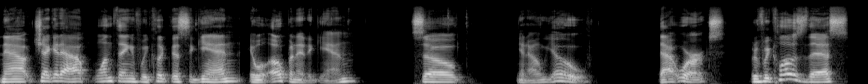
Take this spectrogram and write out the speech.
Now, check it out. One thing, if we click this again, it will open it again. So, you know, yo, that works. But if we close this,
